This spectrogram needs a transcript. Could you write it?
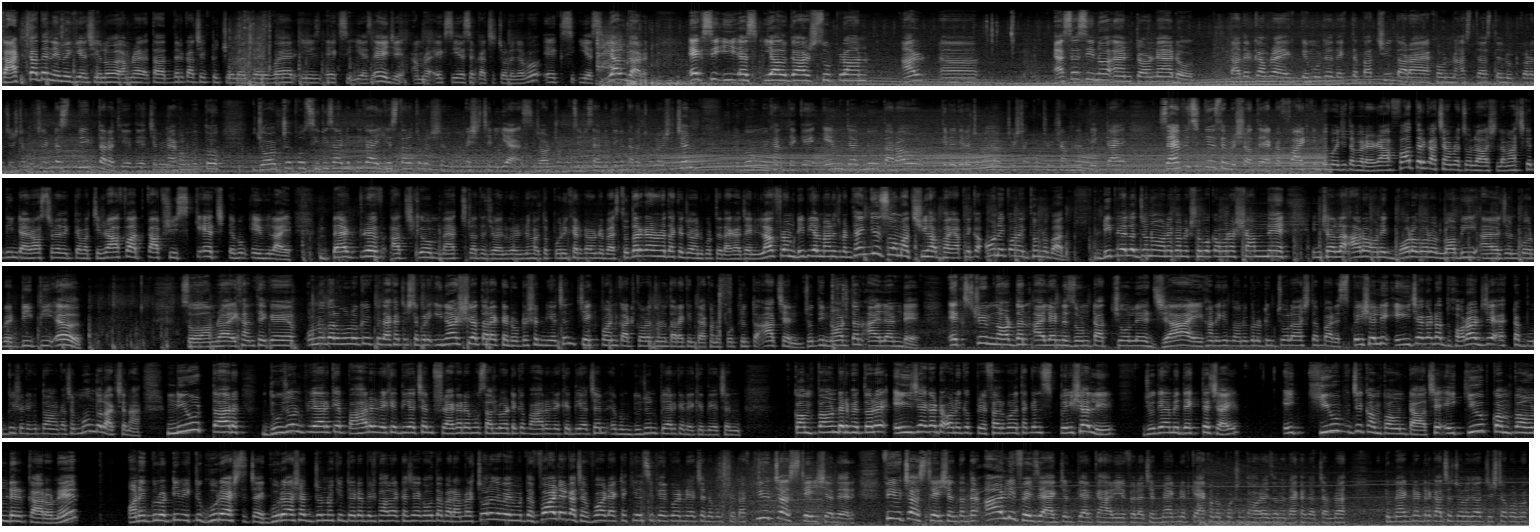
গাটকাতে নেমে গিয়েছিল। আমরা তাদের কাছে একটু চলে যাই। ওয়ার ইজ এক্সিএস এই যে, আমরা এক্সিএস এর কাছে চলে যাব। এক্সিএস ইয়ালগার এক্সিএস ইয়ালগার সুপ্রান আর অ্যাসেসিনো অ্যান্ড টর্নাডো তাদেরকে আমরা এই মুহূর্তে দেখতে পাচ্ছি। তারা এখন আস্তে আস্তে লুট করার চেষ্টা করছে। একটা স্পিড তারা দিয়ে দিয়েছিলেন এখন কিন্তু জর্জপোল সিটি সাইডের দিকে আই তারা চলে এসেছেন। ইয়াস জর্জপোল সিটি সাইডের দিকে তারা চলে এসেছেন। এবং এখান থেকে এম ডাব্লিউ তারাও ধীরে ধীরে চলে যাওয়ার চেষ্টা করছেন সামনের দিকটায়। সেভেন সিটিএসএম এর সাথে একটা ফাইট কিন্তু হয়ে যেতে পারে। রাফাতের কাছে আমরা চলে আসলাম। আজকের দিনটায় রস্টারে দেখতে পাচ্ছি রাফাত, কাপসি, স্কেচ এবং এভিলাই। ব্যাড্রেভ আজকেও ম্যাচটাতে জয়েন করেনি হয়তো পরীক্ষার কারণে, ব্যস্ততার কারণে তাকে জয়েন করতে দেখা যায়নি। Love from DPL management thank you so much Shihab ভাই। আপনাকে অনেক অনেক ধন্যবাদ। ডিপিএল এর জন্য অনেক অনেক শুভকামনা। সামনে ইনশাল্লাহ আরও অনেক বড় বড় লবি আয়োজন করবে ডিপিএল সো আমরা এখান থেকে অন্য দলগুলোকে একটু দেখার চেষ্টা করি। ইনার্শিয়া তারা একটা রোটেশন নিয়েছেন চেক পয়েন্ট কাট করার জন্য তারা কিন্তু এখনও পর্যন্ত আছেন। যদি নর্দার্ন আইল্যান্ডে এক্সট্রিম নর্দার্ন আইল্যান্ডে জোনটা চলে যায়, এখানে কিন্তু অনেকগুলো টিম চলে আসতে পারে। স্পেশালি এই জায়গাটা ধরার যে একটা বুদ্ধি, সেটা কিন্তু আমার কাছে মন্দ লাগছে না। নিউট তার দুজন প্লেয়ারকে পাহাড়ে রেখে দিয়েছেন ফ্র্যাগার এবং সালুয়াটিকে পাহাড়ে রেখে দিয়েছেন এবং দুজন প্লেয়ারকে রেখে দিয়েছেন। কম্পাউন্ডের ভেতরে এই জায়গাটা অনেকে প্রেফার করে থাকেন। স্পেশালি যদি আমি দেখতে চাই, এই কিউব যে কম্পাউন্ডটা আছে, এই কিউব কম্পাউন্ডের কারণে অনেকগুলো টিম একটু ঘুরে আসতে চায়। ঘুরে আসার জন্য কিন্তু এটা বেশ ভালো একটা জায়গা হতে পারে। আমরা চলে যাব এই মুহূর্তে ভয়েডের কাছে। ভয়েড একটা কিল সিকিউর করে নিয়েছেন এবং সেটা ফিউচার স্টেশনের ফিউচার স্টেশন তাদের আর্লি ফেজে একজন প্লেয়ারকে হারিয়ে ফেলেছেন। ম্যাগনেটকে এখনও পর্যন্ত হরাইজনে দেখা যাচ্ছে। আমরা একটু ম্যাগনেটের কাছে চলে যাওয়ার চেষ্টা করব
